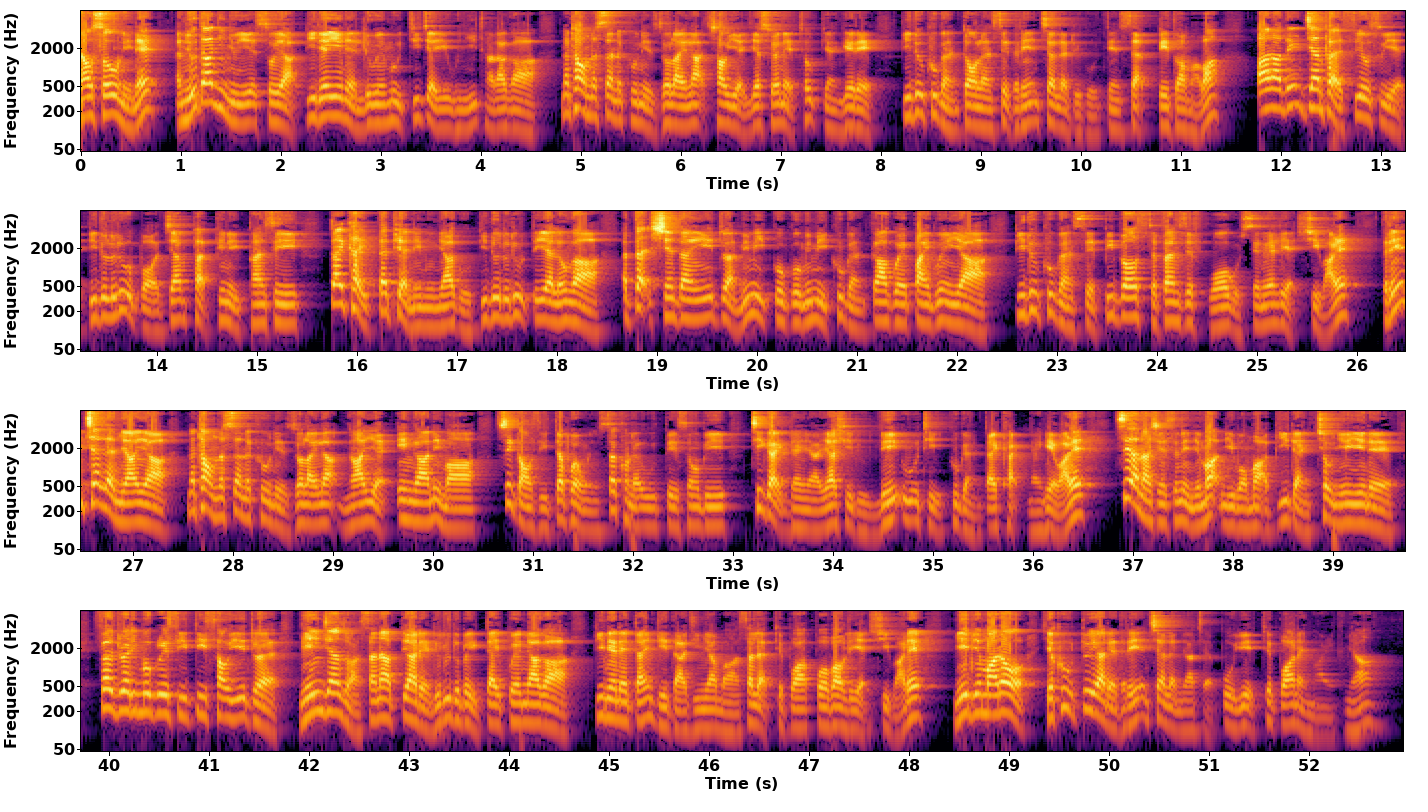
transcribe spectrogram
နောက်ဆုံးအနေနဲ့အမျိုးသားညီညွတ်ရေးအစိုးရပြည်ထရေးနဲ့လူဝင်မှုကြီးကြပ်ရေးဝန်ကြီးဌာနက2022ခုနှစ်ဇူလိုင်လ6ရက်ရက်စွဲနဲ့ထုတ်ပြန်ခဲ့တဲ့ပြည်သူ့ခုခံတော်လှန်စစ်တရင်အချက်လက်တွေကိုတင်ဆက်ပေးသွားမှာပါ။အာနာသိန်းအကြမ်းဖက်စီအုပ်စုရဲ့ပြည်သူလူထုအပေါ်အကြမ်းဖက်ဖိနှိပ်ဖန်ဆီးတိုက်ခိုက်တက်ဖြတ်နေမှုများကိုပြည်သူလူထုတရက်လုံးကအသက်ရှင်တန်ရေးအတွက်မိမိကိုယ်ကိုမိမိခုခံကာကွယ်ပိုင်ခွင့်အရာပြည်သူခုခံစစ် People's Defensive War ကိုဆင်နွှဲလျက်ရှိပါတယ်။ သတင်းချက်လက်များအရ2022ခုနှစ်ဇွန်လ9ရက်အင်္ဂါနေ့မှာစစ်ကောင်စီတပ်ဖွဲ့ဝင်18ဦးသေဆုံးပြီးထိခိုက်ဒဏ်ရာရရှိသူ4ဦးအထိခုခံတိုက်ခိုက်နိုင်ခဲ့ပါတယ်။စစ်အာဏာရှင်စနစ်မြမအမျိုးပေါ်မှာအပြည့်တိုင်ချုပ်ငင်းရင်းနဲ့ Federal Democracy တည်ဆောက်ရေးအတွက်ငြိမ်းချမ်းစွာဆန္ဒပြတဲ့လူထုတပိတ်တိုက်ပွဲများကပြည်내နဲ့တိုင်းဒေသကြီးများမှာဆက်လက်ဖြစ်ပွားပေါ်ပေါက်လျက်ရှိပါတယ်။မြေပြင်မှာတော့ယခုတွေ့ရတဲ့သတင်းအချက်အလက်များထက်ပို၍ဖြစ်ပွားနိုင်ပါတယ်ခင်ဗျာ။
